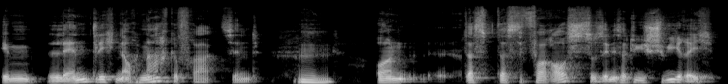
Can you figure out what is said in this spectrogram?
im ländlichen auch nachgefragt sind? Mhm. Und das, das vorauszusehen ist natürlich schwierig.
